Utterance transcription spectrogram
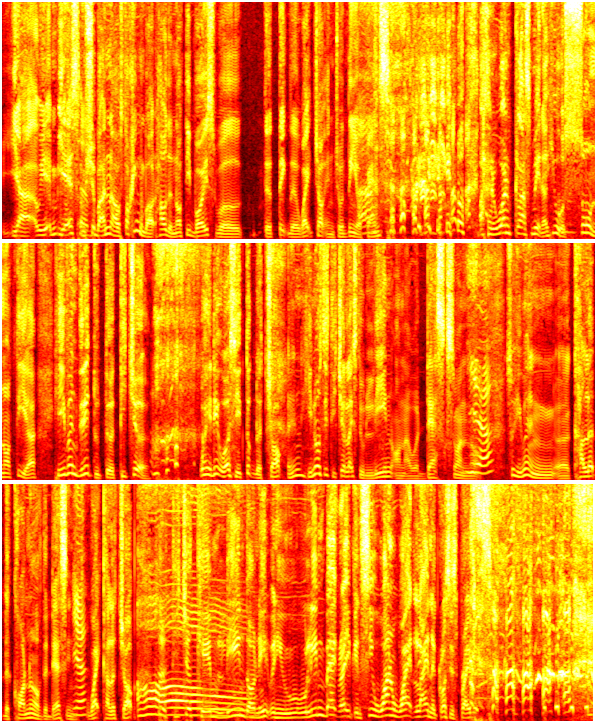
Yeah, we- um, yes, I'm sure. But no, I was talking about how the naughty boys will to take the white chalk and chonting your pants. You know, I had one classmate, uh, he was so naughty. Uh, he even did it to the teacher. what he did was he took the chalk and he knows this teacher likes to lean on our desks one. no? Yeah. So he went and uh, colored the corner of the desk in Yeah. white color chalk. So the teacher came, leaned on it. When he leaned back, right, you can see one white line across his privates. Yeah,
